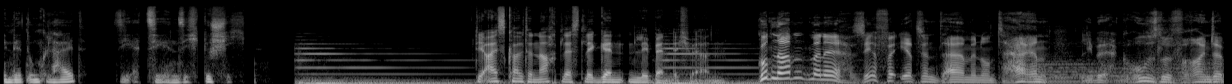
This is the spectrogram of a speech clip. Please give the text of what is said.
in der Dunkelheit? Sie erzählen sich Geschichten. Die eiskalte Nacht lässt Legenden lebendig werden. Guten Abend, meine sehr verehrten Damen und Herren, liebe Gruselfreunde.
